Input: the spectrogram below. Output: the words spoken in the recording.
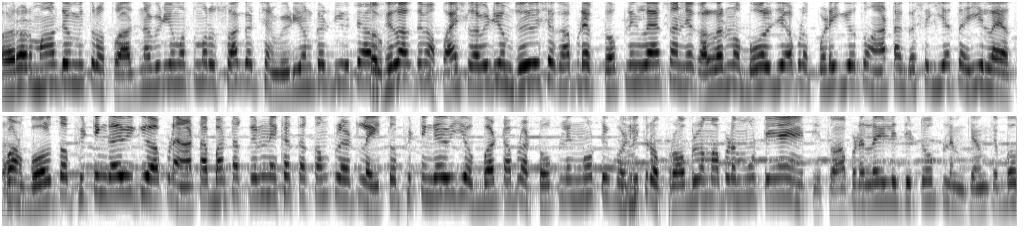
હર હર મહાદેવ મિત્રો તો આજના વિડીયોમાં તમારું સ્વાગત છે ને વીડિયો કરી દઈએ ચાલો. ફિલહાલ તમે પાછલા વિડીયોમાં જોયું છે કે આપણે એક ટોપલિંગ લાયા હતા ને એક હલરનો બોલ જે આપણે પડી ગયો હતો આટા ઘસી ગયા હતા એ લાયા હતા. પણ બોલ તો ફિટિંગ આવી ગયો આપણે આટા બાટા કરી નાખ્યા હતા કમ્પ્લીટ એટલે એ તો ફિટિંગ આવી ગયો બટ આપણે ટોપલિંગ મોટી પડી. મિત્રો પ્રોબ્લેમ આપણે મોટી અહીંયા હતી તો આપણે લઈ લીધી ટોપલિંગ કેમ કે બહુ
